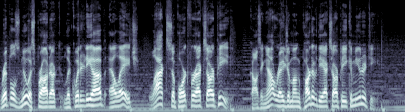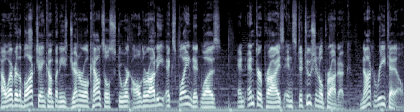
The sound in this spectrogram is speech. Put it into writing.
Ripple's newest product, Liquidity Hub LH, lacks support for XRP, causing outrage among part of the XRP community. However, the blockchain company's general counsel Stuart Alderoty explained it was an enterprise institutional product, not retail,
